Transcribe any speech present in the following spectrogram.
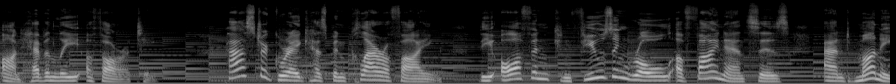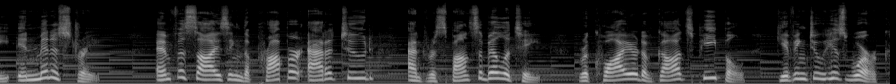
on heavenly authority. Pastor Greg has been clarifying the often confusing role of finances and money in ministry, emphasizing the proper attitude and responsibility required of God's people giving to His work,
